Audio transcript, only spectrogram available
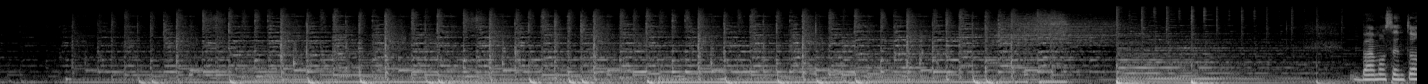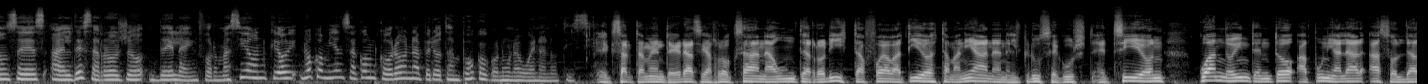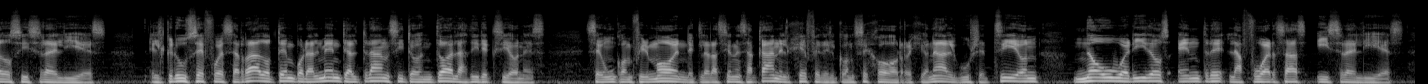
Vamos entonces al desarrollo de la información que hoy no comienza con corona, pero tampoco con una buena noticia. Exactamente, gracias Roxana. Un terrorista fue abatido esta mañana en el cruce Gush Etzion cuando intentó apuñalar a soldados israelíes. El cruce fue cerrado temporalmente al tránsito en todas las direcciones. Según confirmó en declaraciones acá el jefe del Consejo Regional Gush Etzion, no hubo heridos entre las fuerzas israelíes.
